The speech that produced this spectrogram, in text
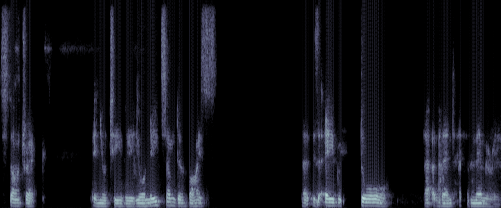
Star Trek in your TV. You'll need some device that is able to store that event as a memory.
